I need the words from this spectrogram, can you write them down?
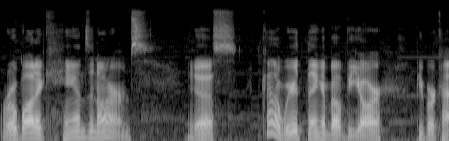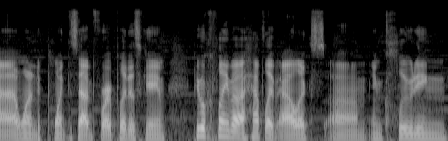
Robotic hands and arms. Yes. Kind of weird thing about VR. People are kind of, I wanted to point this out before I play this game. People complain about Half-Life Alyx, um, including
